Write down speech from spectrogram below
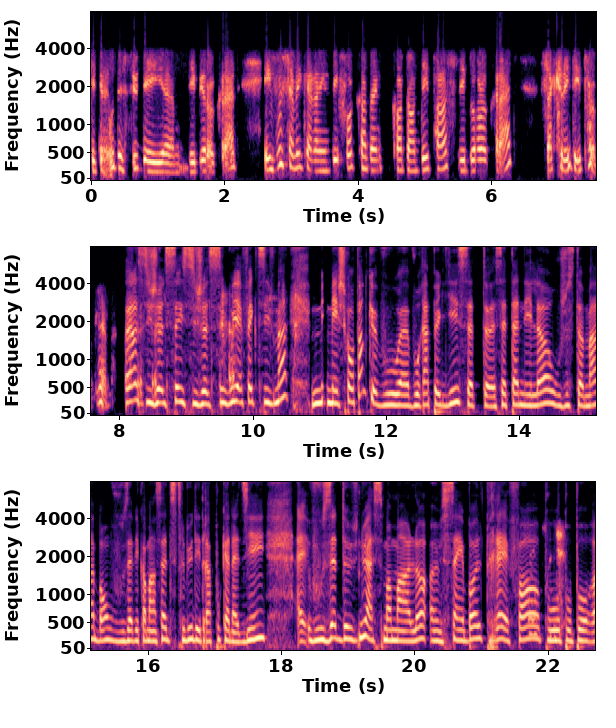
c'était au-dessus des, euh, des bureaucrates. Et vous savez, Caroline, des fois, quand quand on dépasse les bureaucrates, ça crée des problèmes. Ah, si je le sais, si je le sais, oui, effectivement. Mais, je suis contente que vous euh, vous rappeliez cette euh, cette année-là où justement, bon, vous avez commencé à distribuer des drapeaux canadiens. Euh, vous êtes devenu à ce moment-là un symbole très fort pour pour pour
